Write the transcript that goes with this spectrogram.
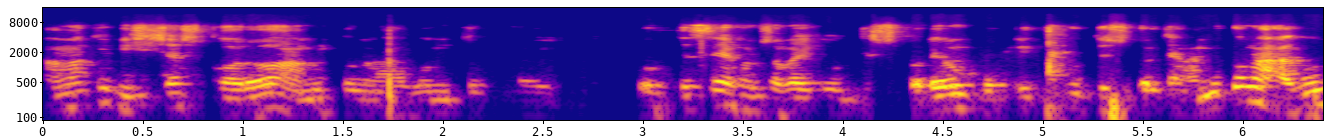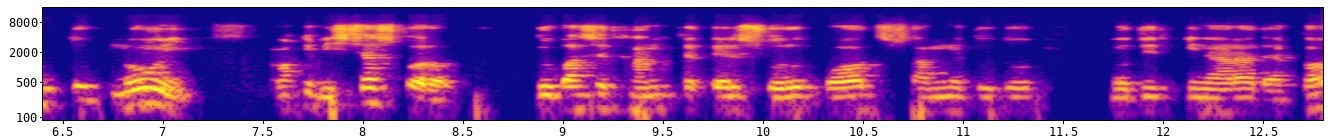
আমাকে বিশ্বাস করো, আমি কোনো আগন্তুক নই। বলতেছে, এখন সবাইকে উদ্দেশ্য করে এবং প্রকৃতিকে উদ্দেশ্য করে আমি কোনো আগন্তুক নই। আমাকে বিশ্বাস করো, দুপাশে ধান ক্ষেতের সরু পথ, সামনে দুটো নদীর কিনারা দেখো।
